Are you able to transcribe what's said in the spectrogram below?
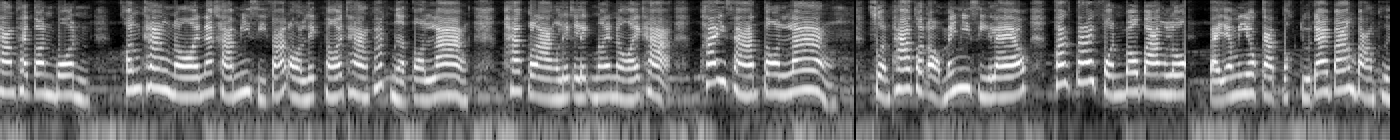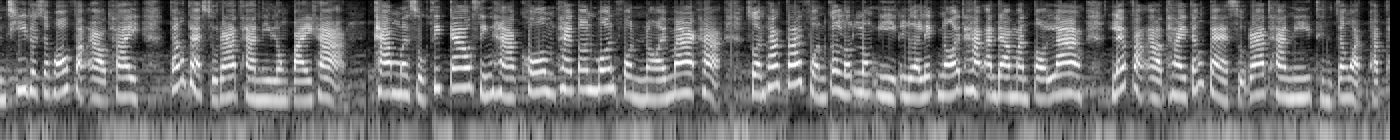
ทางไทยตอนบนค่อนข้างน้อยนะคะ มีสีฟ้าอ่อนเล็กน้อยทางภาคเหนือตอนล่าง ภาคกลางเล็กๆ น้อยๆ ค่ะ ภาคอีสานตอนล่าง ส่วนภาคตอนออกไม่มีสีแล้ว ภาคใต้ฝนเบาบางลง แต่ยังมีโอกาสตกอยู่ได้บ้างบางพื้นที่โดยเฉพาะฝั่งอ่าวไทย ตั้งแต่สุราษฎร์ธานีลงไปค่ะค่ำวันศุกร์ที่ 9 สิงหาคม ไทยตอนบนฝนน้อยมากค่ะ ส่วนภาคใต้ฝนก็ลดลงอีก เหลือเล็กน้อยทางอันดามันตอนล่าง และฝั่งอ่าวไทยตั้งแต่สุราษฎร์ธานีถึงจังหวัดพัท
